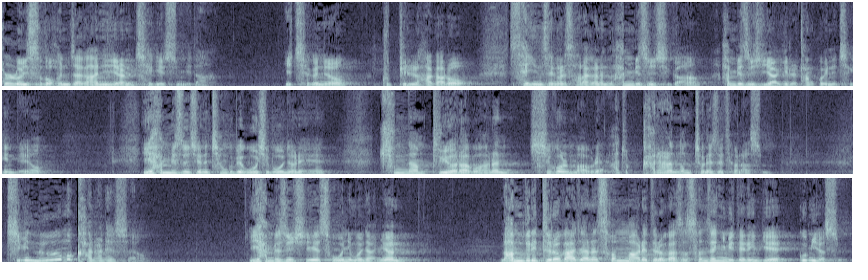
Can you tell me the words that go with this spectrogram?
홀로 있어도 혼자가 아니라는 책이 있습니다. 이 책은요, 구필 하가로 새 인생을 살아가는 한미순 씨가 한미순 씨 이야기를 담고 있는 책인데요. 이 한미순 씨는 1955년에 충남 부여라고 하는 시골 마을의 아주 가난한 농촌에서 태어났습니다. 집이 너무 가난했어요. 이 한비순 씨의 소원이 뭐냐면 남들이 들어가지 않은 섬마을에 들어가서 선생님이 되는 게 꿈이었습니다.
